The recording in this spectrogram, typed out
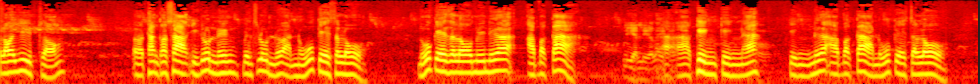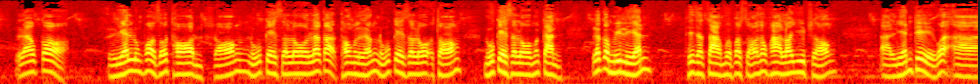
2522เอ่อท่านก็สร้างอีกรุ่นหนึ่งเป็นรุ่นว่าหนูเกสโล หนูเกสโลมีเนื้ออัปาก้า เหรียญหรืออะไรคอ่ารับอ่ากิ่งกิ่งนะอ๋อกิ่งเนื้ออัปาก้าหนูเกสโล แล้วก็เหรียญลุงพ่อโสธรสองหนูเกสโล แล้วก็ทองเหลืองหนูเกสโลสองหนูเกสโลเหมือนกัน แล้วก็มีเหรียญที่จะสร้างเมื่อพศ2522อ่าเหรียญที่ว่าอ่า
